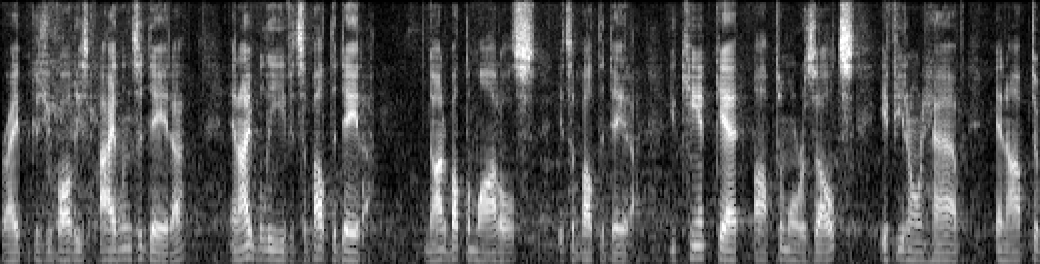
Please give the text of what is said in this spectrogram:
right? Because you have all these islands of data, and I believe it's about the data not about the models, it's about the data. You can't get optimal results if you don't have an, opti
